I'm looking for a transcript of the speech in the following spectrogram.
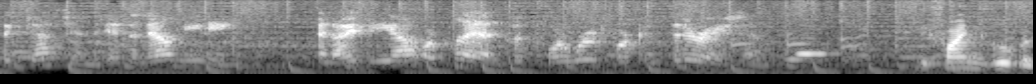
Suggestion is a noun meaning an idea or plan put forward for consideration. Define Google.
